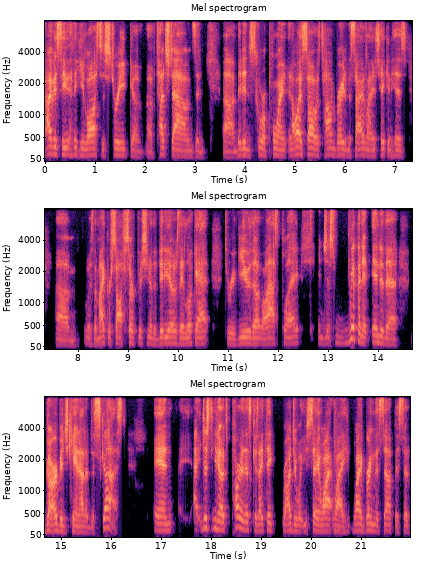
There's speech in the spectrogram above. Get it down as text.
obviously I think he lost his streak of, of touchdowns and um, they didn't score a point, and all I saw was Tom Brady in the sidelines taking his um, was the Microsoft Surface, you know, the videos they look at to review the last play and just whipping it into the garbage can out of disgust. And I just, you know, it's part of this because I think Roger, what you say and why why why I bring this up is so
